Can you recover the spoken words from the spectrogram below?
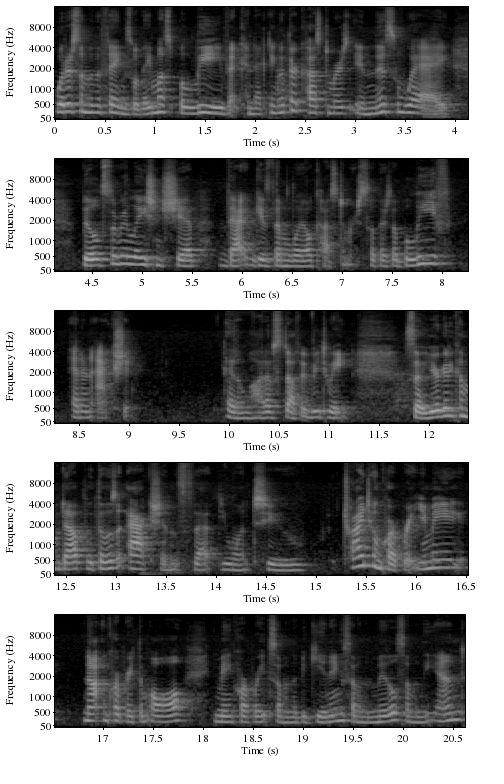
What are some of the things? Well, they must believe that connecting with their customers in this way builds the relationship that gives them loyal customers. So there's a belief and an action, and a lot of stuff in between. So you're going to come up with those actions that you want to try to incorporate. You may not incorporate them all. You may incorporate some in the beginning, some in the middle, some in the end.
